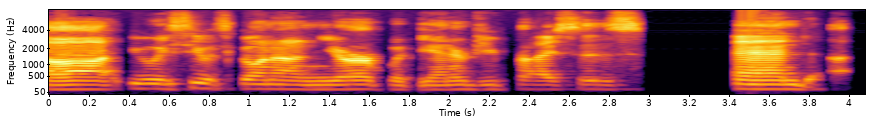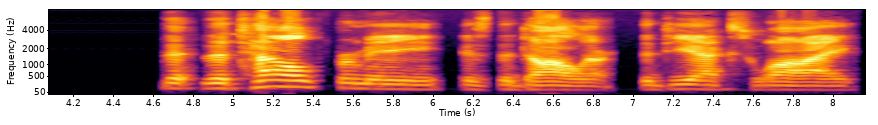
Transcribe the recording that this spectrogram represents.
Uh, we see what's going on in Europe with the energy prices. And the, the tell for me is the dollar, the DXY,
